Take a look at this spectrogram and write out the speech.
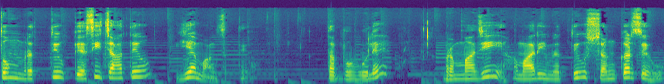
तुम मृत्यु कैसी चाहते हो, यह मांग सकते हो। तब वो बोले ब्रह्मा जी हमारी मृत्यु शंकर से हो।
